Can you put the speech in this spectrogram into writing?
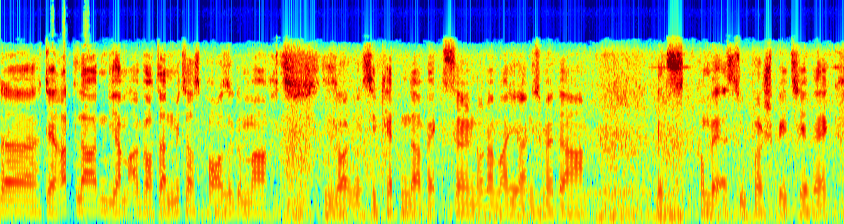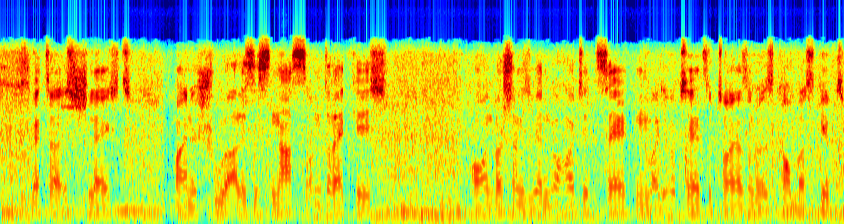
äh, der Radladen, die haben einfach dann Mittagspause gemacht. Die sollten uns die Ketten da wechseln und dann waren die gar nicht mehr da. Jetzt kommen wir erst super spät hier weg. Das Wetter ist schlecht, meine Schuhe, alles ist nass und dreckig. Und wahrscheinlich werden wir heute zelten, weil die Hotels so teuer sind und es kaum was gibt.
